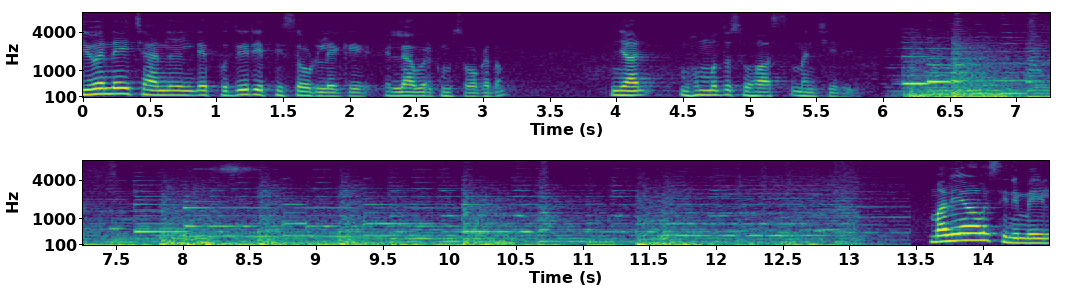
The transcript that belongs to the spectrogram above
യു എൻ ഐ ചാനലിന്റെ പുതിയൊരു എപ്പിസോഡിലേക്ക് എല്ലാവർക്കും സ്വാഗതം. ഞാൻ മുഹമ്മദ് സുഹാസ് മഞ്ചേരി. മലയാള സിനിമയിൽ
